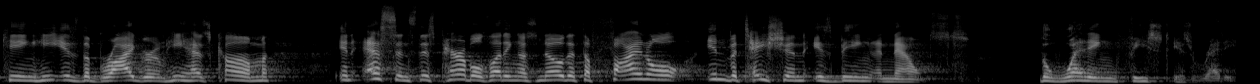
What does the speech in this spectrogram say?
king, he is the bridegroom. He has come in essence, this parable is letting us know that the final invitation is being announced. The wedding feast is ready.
